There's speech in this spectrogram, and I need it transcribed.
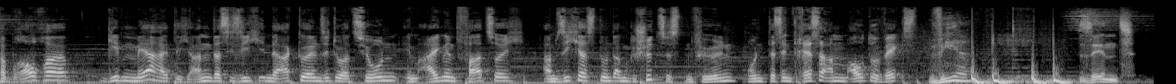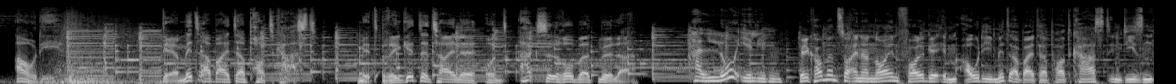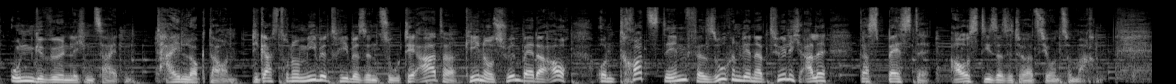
Verbraucher geben mehrheitlich an, dass sie sich in der aktuellen Situation im eigenen Fahrzeug am sichersten und am geschütztesten fühlen und das Interesse am Auto wächst. Wir sind Audi. Der Mitarbeiter-Podcast mit Brigitte Teile und Axel Robert Müller. Hallo, ihr Lieben. Willkommen zu einer neuen Folge im Audi Mitarbeiter Podcast in diesen ungewöhnlichen Zeiten. Teil-Lockdown. Die Gastronomiebetriebe sind zu, Theater, Kinos, Schwimmbäder auch. Und trotzdem versuchen wir natürlich alle, das Beste aus dieser Situation zu machen.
